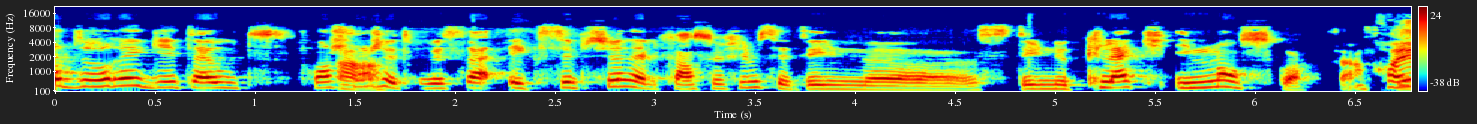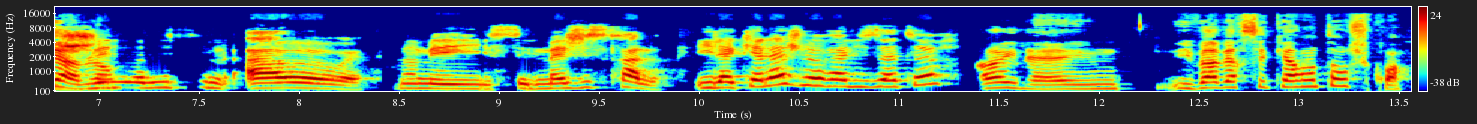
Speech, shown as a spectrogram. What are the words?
adoré Get Out. Franchement, Ah. j'ai trouvé ça exceptionnel. Enfin, ce film, c'était une, euh, c'était une claque immense, quoi. C'est incroyable. hein. Génialissime. Ah ouais, ouais. Non, mais c'est magistral. Il a quel âge, le réalisateur? Ah, il, a une- il va vers ses 40 ans, je crois.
